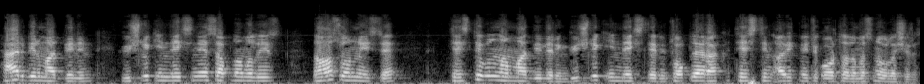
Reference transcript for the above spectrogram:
her bir maddenin güçlük indeksini hesaplamalıyız. Daha sonra ise testte bulunan maddelerin güçlük indekslerini toplayarak testin aritmetik ortalamasına ulaşırız.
